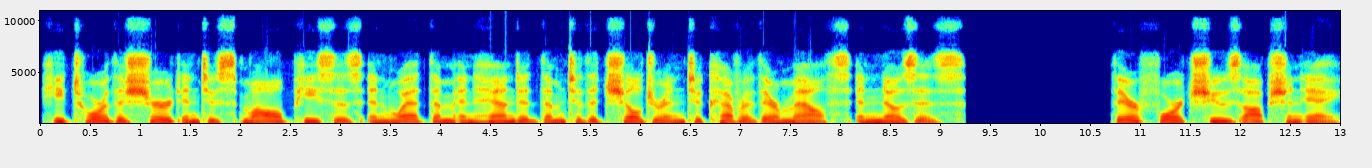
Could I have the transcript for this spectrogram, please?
He tore the shirt into small pieces and wet them and handed them to the children to cover their mouths and noses. Therefore choose option A.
